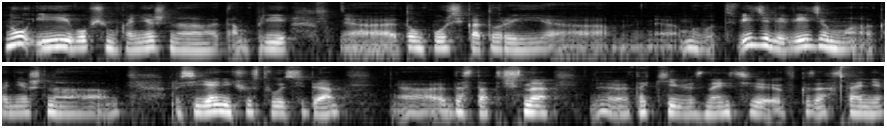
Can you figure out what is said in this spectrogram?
ну и, в общем, конечно, там при том курсе, который мы вот видели, видим, конечно, россияне чувствуют себя достаточно такими, знаете, в Казахстане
